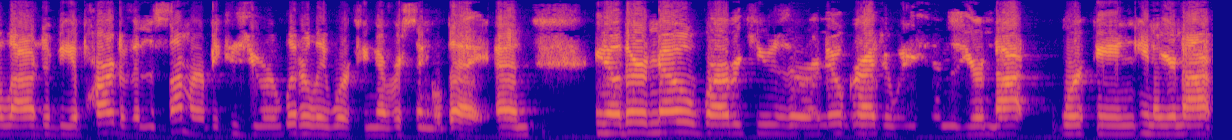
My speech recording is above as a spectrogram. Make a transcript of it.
allowed to be a part of in the summer because you are literally working every single day. And you know there are no barbecues there are no graduations you're not working. You know, you're not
